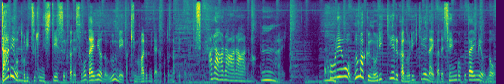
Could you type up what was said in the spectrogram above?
誰を取り次ぎに指定するかでその大名の運命が決まるみたいなことになっていくわけです、あらあらあらあら、うん。はい、これをうまく乗り切れるか乗り切れないかで戦国大名の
